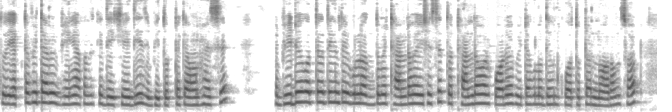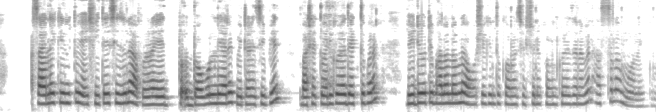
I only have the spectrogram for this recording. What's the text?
তো একটা পিঠা আমি ভেঙে আপনাদেরকে দেখিয়ে দিই যে ভিতরটা কেমন হয়েছে। ভিডিও করতে করতে কিন্তু এগুলো একদমই ঠান্ডা হয়ে এসেছে। তো ঠান্ডা হওয়ার পরেও পিঠাগুলো দেখুন কতটা নরম, সফট। চাইলে কিন্তু এই শীতের সিজনে আপনারা এই ডবল লেয়ারে পিঠা রেসিপি বাসায় তৈরি করে দেখতে পারেন। ভিডিওটি ভালো লাগলে অবশ্যই কিন্তু কমেন্ট সেকশনে কমেন্ট করে জানাবেন। আসসালামু আলাইকুম।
